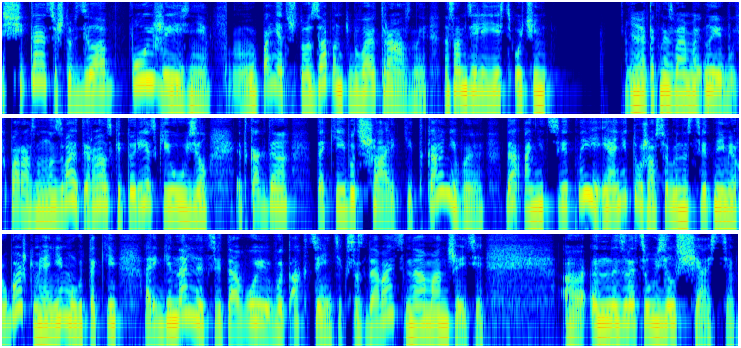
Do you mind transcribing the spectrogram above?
считается, что в деловой жизни понятно, что запонки бывают разные. На самом деле есть очень так называемый, ну, их по-разному называют, иранский, турецкий узел. Это когда такие вот шарики тканевые, да, они цветные, и они тоже, особенно с цветными рубашками, они могут такие оригинальный цветовой вот акцентик создавать на манжете. А, называется узел счастья.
